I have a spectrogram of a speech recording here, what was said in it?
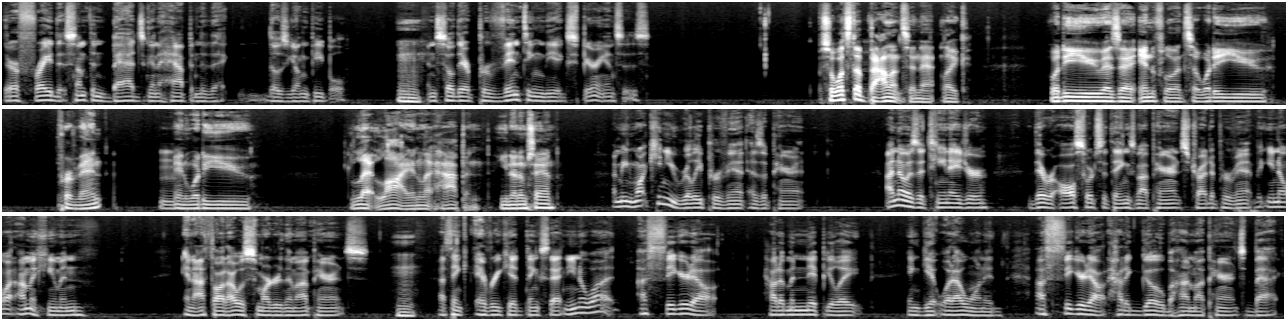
They're afraid that something bad's going to happen to that those young people. Mm. And so they're preventing the experiences. So what's the balance in that? Like, what do you as an influencer? What do you prevent, Mm. and what do you let lie and let happen? You know what I'm saying? I mean, what can you really prevent as a parent? I know as a teenager, there were all sorts of things my parents tried to prevent, but you know what? I'm a human and I thought I was smarter than my parents. Hmm. I think every kid thinks that. And you know what? I figured out how to manipulate and get what I wanted. I figured out how to go behind my parents' back.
